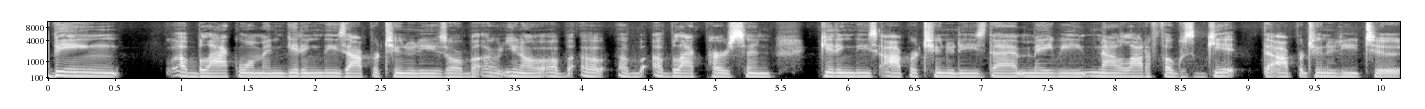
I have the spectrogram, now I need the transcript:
being a black woman getting these opportunities or you know a, a, a, black person getting these opportunities that maybe not a lot of folks get the opportunity to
